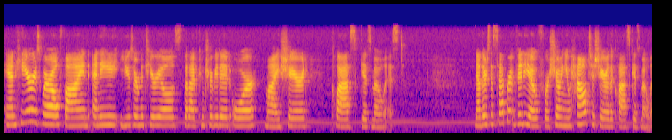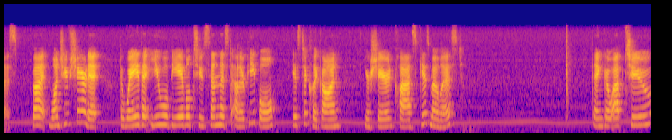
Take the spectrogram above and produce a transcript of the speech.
And here is where I'll find any user materials that I've contributed or my shared class gizmo list. Now there's a separate video for showing you how to share the class gizmo list, but once you've shared it, the way that you will be able to send this to other people is to click on your shared class gizmo list then go up to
